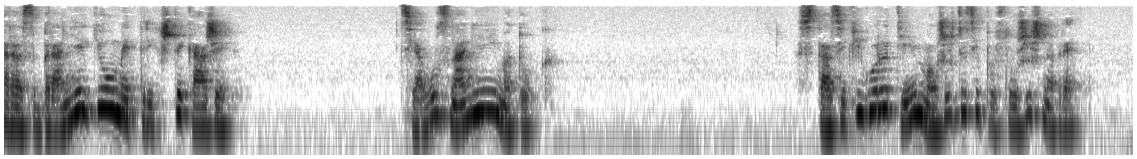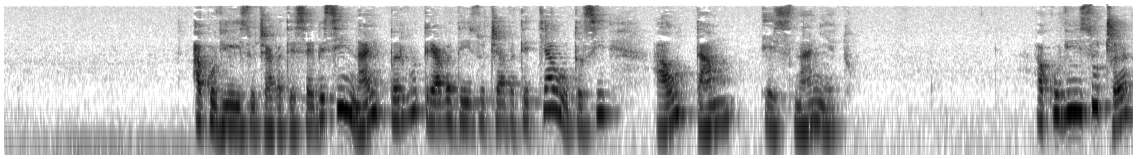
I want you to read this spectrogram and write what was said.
разбрания геометрик ще каже Цяло знание има тук. С тази фигура ти можеш да си послужиш навред. Ако вие изучавате себе си, най-първо трябва да изучавате тялото си, а оттам е знанието. Ако ви изуча,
